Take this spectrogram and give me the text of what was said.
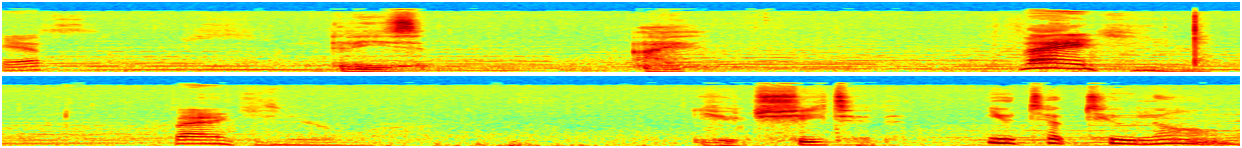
Yes. Elise, I Thank you. Thank you. you cheated. You took too long.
